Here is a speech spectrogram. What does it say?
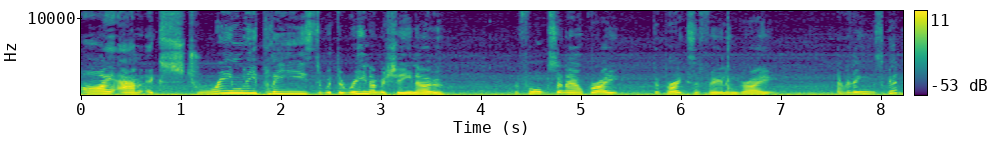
I am extremely pleased with the Reeno Machino. The forks are now great, the brakes are feeling great, everything's good.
